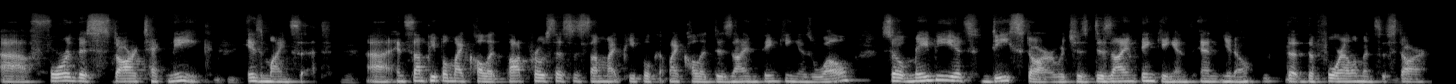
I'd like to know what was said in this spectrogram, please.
uh, for this star technique mm-hmm. is mindset uh, and some people might call it thought processes some might people might call it design thinking as well so maybe it's d star which is design thinking and and you know the the four elements of star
